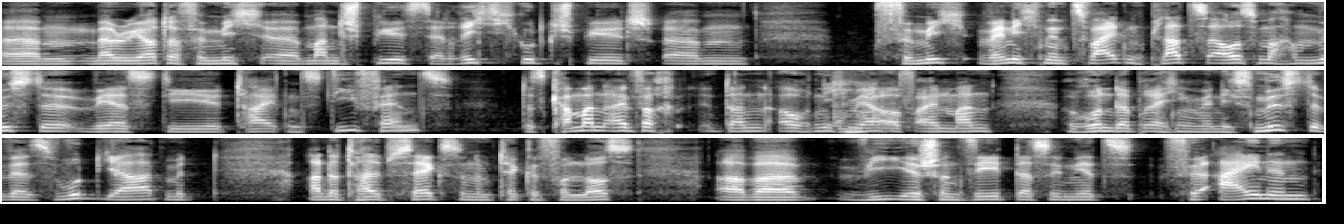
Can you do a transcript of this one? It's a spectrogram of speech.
Ähm, Mariota für mich äh, Mann des Spiels, der hat richtig gut gespielt. Ähm, für mich, wenn ich einen zweiten Platz ausmachen müsste, wäre es die Titans Defense. Das kann man einfach dann auch nicht mhm. mehr auf einen Mann runterbrechen. Wenn ich es müsste, wäre es Woodyard mit anderthalb Sacks und einem Tackle for Loss. Aber wie ihr schon seht, das sind jetzt für einen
